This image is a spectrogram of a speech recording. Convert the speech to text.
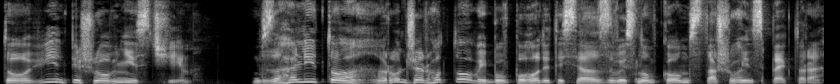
то він пішов ні з чим. Взагалі-то Роджер готовий був погодитися з висновком старшого інспектора.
